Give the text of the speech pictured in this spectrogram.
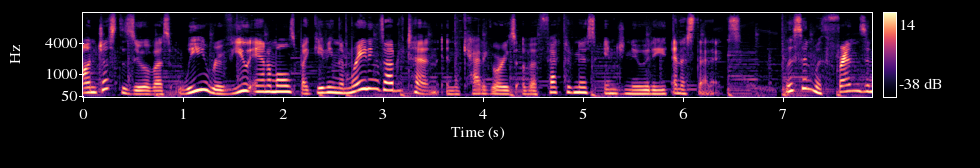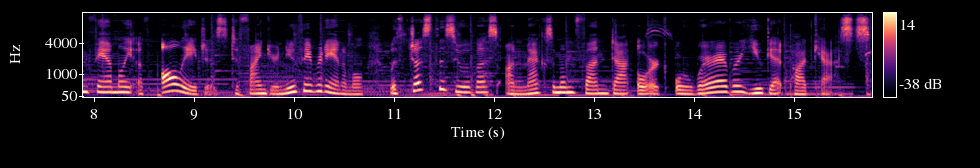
On Just the Zoo of Us, we review animals by giving them ratings out of 10 in the categories of effectiveness, ingenuity, and aesthetics. Listen with friends and family of all ages to find your new favorite animal with Just the Zoo of Us on MaximumFun.org or wherever you get podcasts.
